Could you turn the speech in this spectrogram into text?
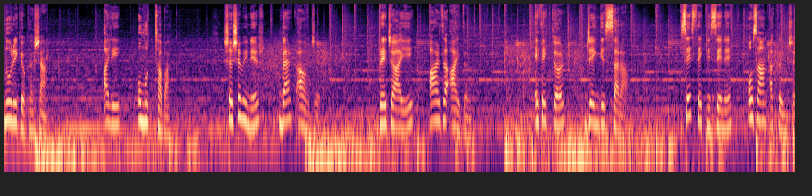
Nuri Gökaşan Ali Umut Tabak Şaşı Münir Berk Avcı Recai Arda Aydın Efektör Cengiz Saral Ses Teknisini Ozan Akıncı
